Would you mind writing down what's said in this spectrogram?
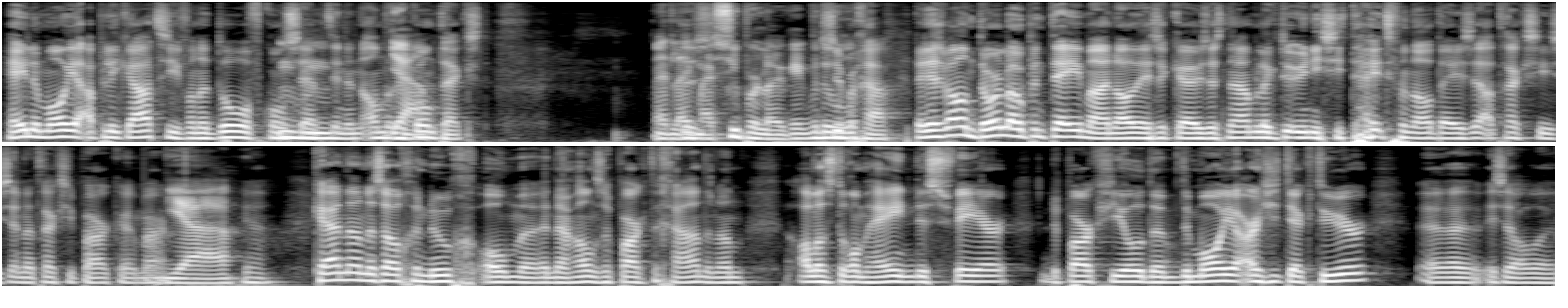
hele mooie applicatie van het doolhofconcept Mhm. in een andere Ja. context. Het lijkt Dus- mij super leuk. Ik bedoel, Super gaaf. Er is wel een doorlopend thema in al deze keuzes, namelijk de uniciteit van al deze attracties en attractieparken. Maar ja, ja. Canon is al genoeg om eh, naar Hansenpark te gaan en dan alles eromheen, de sfeer, de parkview, de, de mooie architectuur, eh, is al eh,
